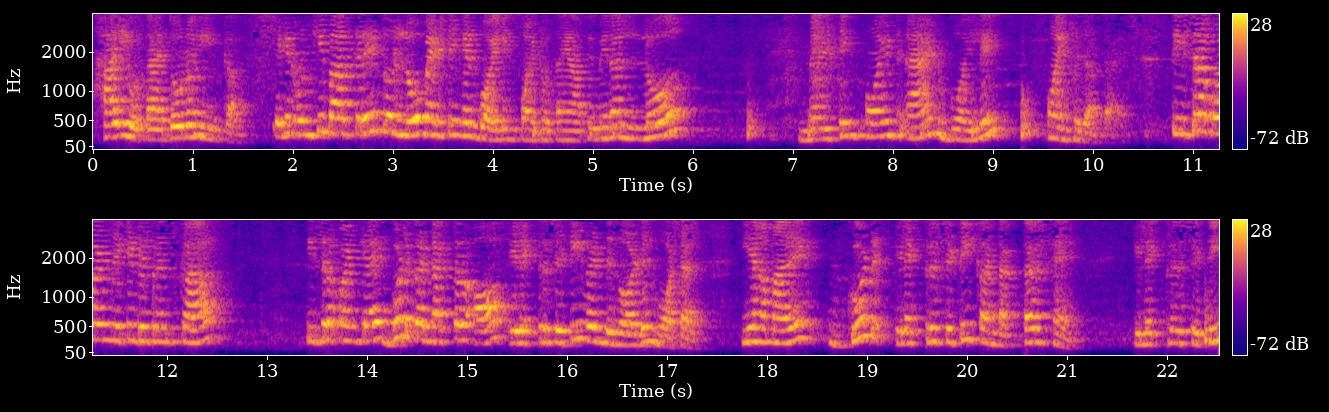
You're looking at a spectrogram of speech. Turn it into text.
हाई होता है, दोनों ही इनका। लेकिन उनकी बात करें तो low melting and boiling point होता है यहाँ पे। मेरा low melting point and boiling point हो जाता है। तीसरा पॉइंट देखिए डिफरेंस का। तीसरा पॉइंट क्या है? Good conductor of electricity when dissolve in water ये हमारे गुड इलेक्ट्रिसिटी कंडक्टर्स हैं। इलेक्ट्रिसिटी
